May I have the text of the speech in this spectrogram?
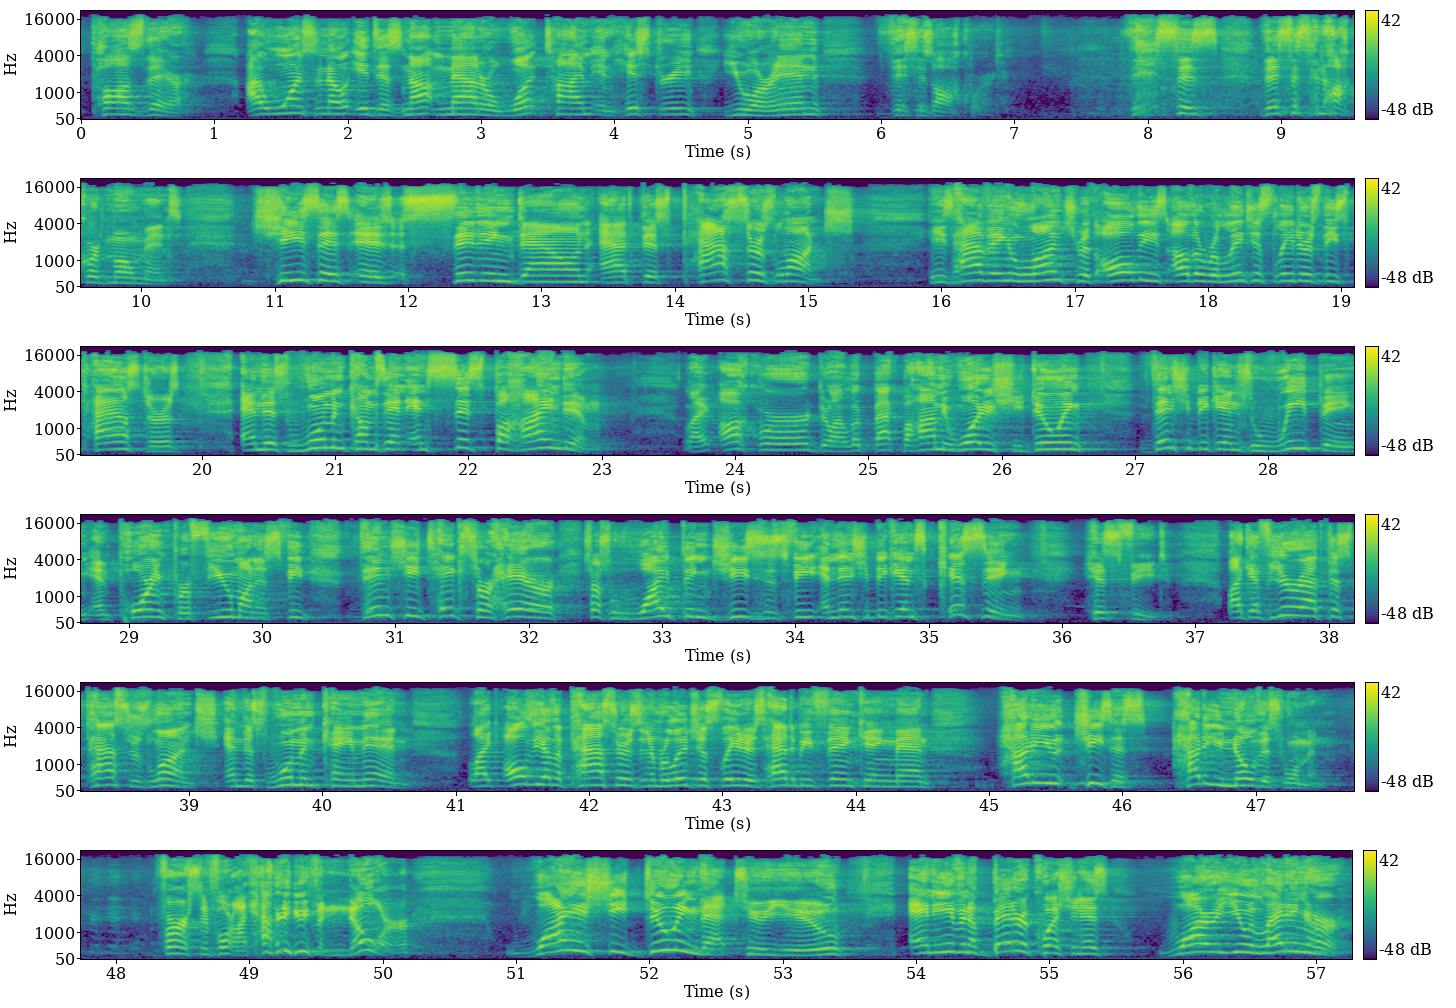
Pause there. I want to know it does not matter what time in history you are in this is awkward. This is this is an awkward moment. Jesus is sitting down at this pastor's lunch. He's having lunch with all these other religious leaders, these pastors, and this woman comes in and sits behind him. Like, awkward. Do I look back behind me? What is she doing? Then she begins weeping and pouring perfume on his feet. Then she takes her hair, starts wiping Jesus' feet, and then she begins kissing his feet. Like if you're at this pastor's lunch and this woman came in, like all the other pastors and religious leaders had to be thinking, man, how do you, Jesus, how do you know this woman? First and foremost, like how do you even know her? Why is she doing that to you? And even a better question is, why are you letting her?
